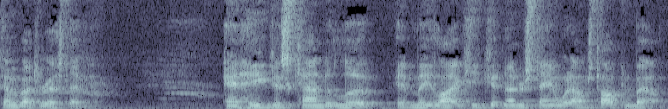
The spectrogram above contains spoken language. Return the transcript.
Tell me about the rest of him." And he just kind of looked at me like he couldn't understand what I was talking about.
